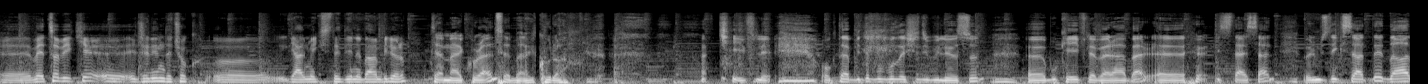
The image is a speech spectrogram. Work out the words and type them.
Ee, ve tabii ki e, Ece'nin de çok e, gelmek istediğini ben biliyorum. Temel Kur'an. Temel Kur'an. Keyifli. Oktay bir de bu bulaşıcı biliyorsun. Ee, bu keyifle beraber e, istersen önümüzdeki saatte daha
